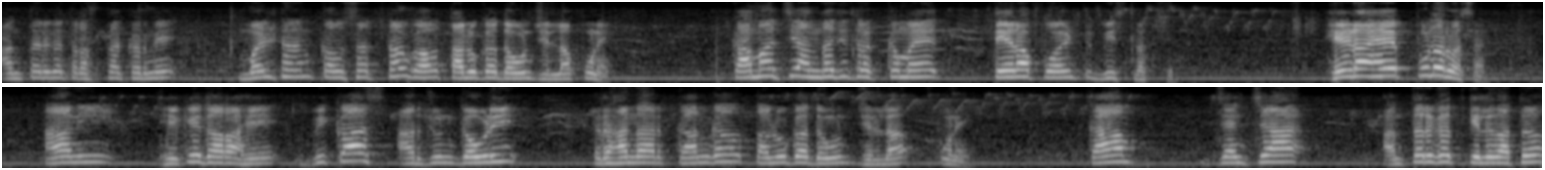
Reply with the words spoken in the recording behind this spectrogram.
अंतर्गत रस्ता करणे मलठण कंसात तवगाव तालुका दौंड जिल्हा पुणे. कामाची अंदाजित रक्कम आहे तेरा पॉईंट वीस लक्ष. हेड आहे पुनर्वसन. आणि ठेकेदार आहे विकास अर्जुन गवळी. राहणार कानगाव तालुका दौंड जिल्हा पुणे. काम ज्यांच्या अंतर्गत केलं जातं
